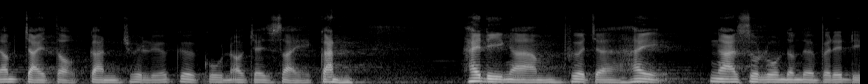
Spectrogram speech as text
น้ำใจต่อกัน ช่วยเหลือเกื้อกูลเอาใจใส่กัน ให้ดีงามเพื่อจะให้งานส่วนรวมดำเนินไปได้ดี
